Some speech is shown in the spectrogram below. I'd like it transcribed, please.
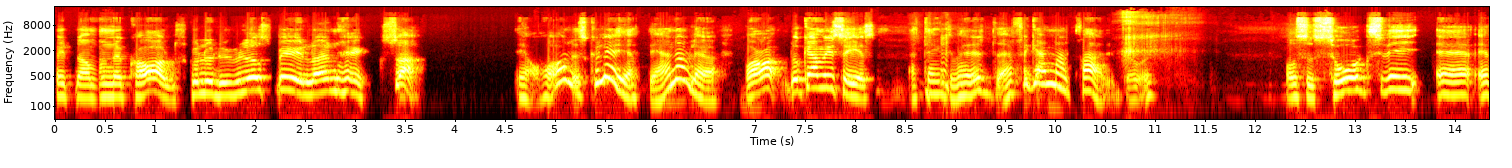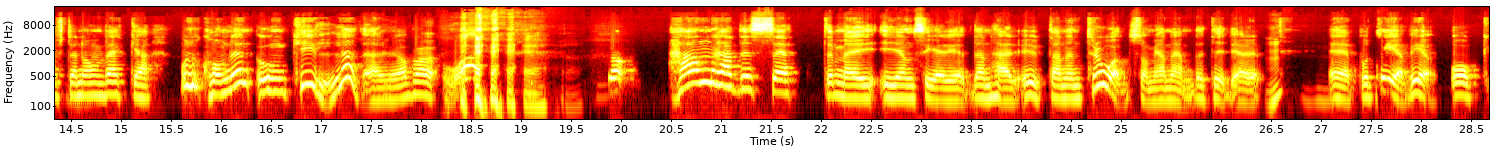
mitt namn är Carl, skulle du vilja spela en häxa? Ja, det skulle jag jättegärna vilja göra. Ja, då kan vi ses. Jag tänkte, vad är det där för gammal farbror? Och så sågs vi eh, efter någon vecka och då kom det en ung kille där. Och jag bara, what? Ja, han hade sett mig i en serie, den här Utan en tråd som jag nämnde tidigare, Mm. eh, på tv och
